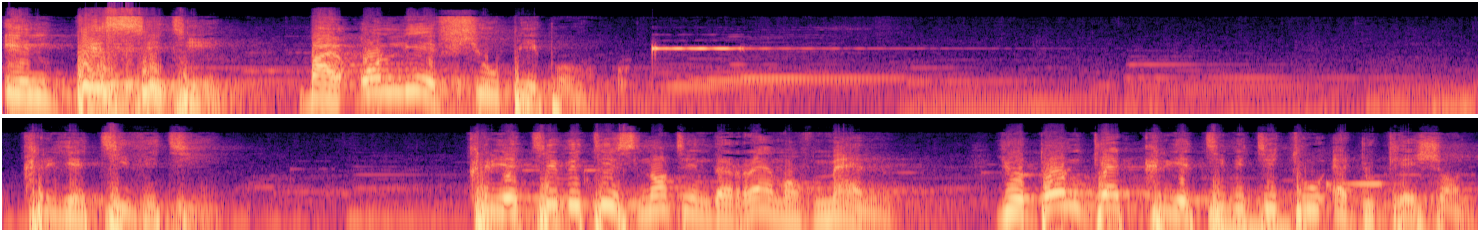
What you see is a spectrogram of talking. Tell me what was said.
in this city by only a few people creativity. Creativity is not in the realm of men. You don't get creativity through education.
